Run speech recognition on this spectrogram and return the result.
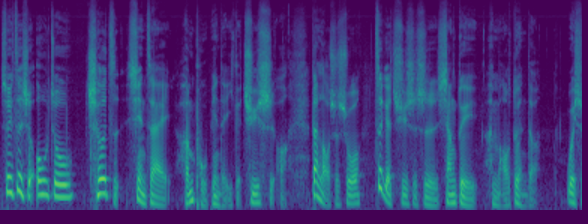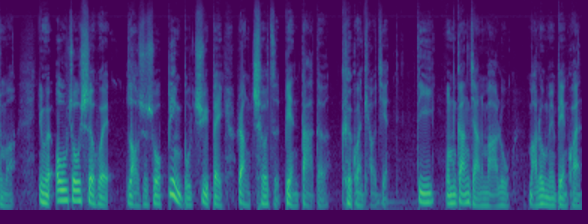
所以这是欧洲车子现在很普遍的一个趋势啊。但老实说，这个趋势是相对很矛盾的。为什么？因为欧洲社会老实说，并不具备让车子变大的客观条件。第一，我们刚刚讲的马路，马路没变宽，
